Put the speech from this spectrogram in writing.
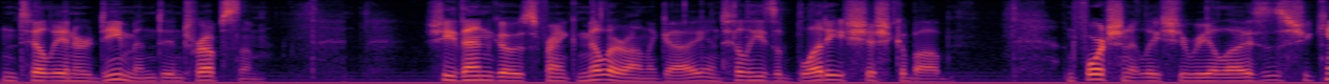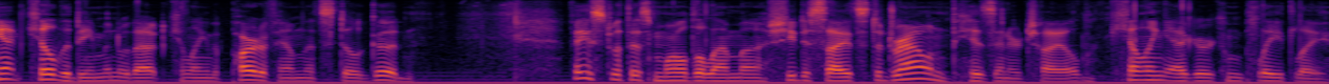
until inner demon interrupts them. She then goes Frank Miller on the guy until he's a bloody shish kebab. Unfortunately, she realizes she can't kill the demon without killing the part of him that's still good. Faced with this moral dilemma, she decides to drown his inner child, killing Edgar completely.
